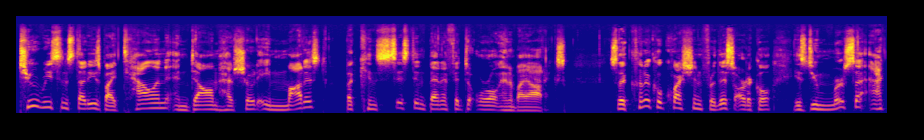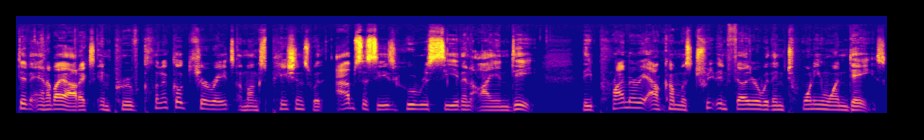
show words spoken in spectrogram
Two recent studies by Talan and Daum have showed a modest but consistent benefit to oral antibiotics. So, the clinical question for this article is Do MRSA active antibiotics improve clinical cure rates amongst patients with abscesses who receive an IND? The primary outcome was treatment failure within 21 days.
